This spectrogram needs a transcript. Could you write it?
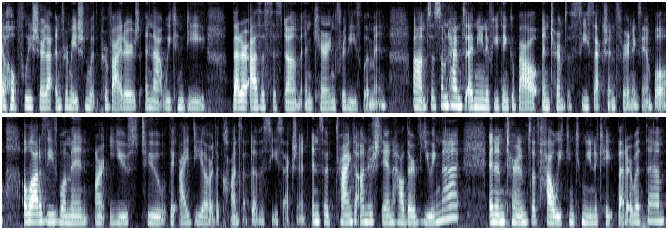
uh, hopefully share that information with providers and that we can be better as a system in caring for these women. Um, so sometimes, I mean, if you think about in terms of C sections, for an example, a lot of these women aren't used to the idea or the concept of a C section. And so trying to understand how they're viewing that and in terms of how we can communicate better with them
